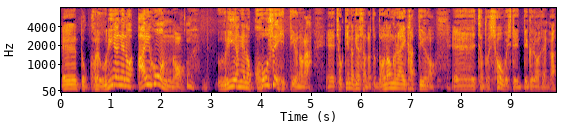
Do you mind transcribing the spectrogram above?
えー、っと、これ売上の iPhone の、売上の構成比っていうのが、えー、直近の決算だとどのぐらいかっていうのを、えー、ちょっと勝負していってくれませんか？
